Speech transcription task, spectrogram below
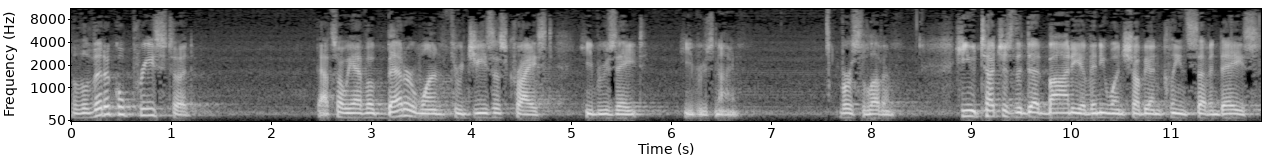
The Levitical priesthood. That's why we have a better one through Jesus Christ. Hebrews 8, Hebrews 9. Verse 11. He who touches the dead body of anyone shall be unclean seven days.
